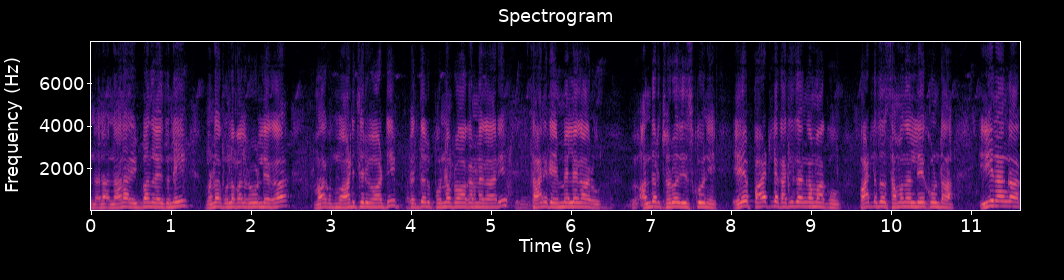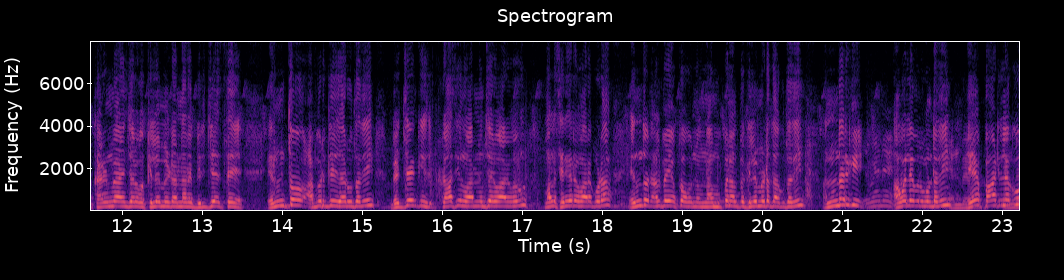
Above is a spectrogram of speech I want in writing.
నా- నానా ఇబ్బందులు అవుతున్నాయి. మండల గుల్లపల్లి రోడ్ లేక మాకు మాటిచ్చారు కాబట్టి పెద్దలు పున్న ప్రభాకరణ గారి స్థానిక ఎమ్మెల్యే గారు అందరు చొరవ తీసుకొని ఏ పార్టీలకు అతీతంగా మాకు పార్టీలతో సంబంధం లేకుండా ఈనంగా కరీంనగర్ నుంచి ఒక కిలోమీటర్న్నర బ్రిడ్జ్ చేస్తే ఎంతో అభివృద్ధి జరుగుతుంది. బెజ్జంకి క్రాసింగ్ వారి నుంచి వరకు మళ్ళీ శరీరం వరకు కూడా ఎంతో నలభై ఒక్క ముప్పై నలభై కిలోమీటర్ తగ్గుతుంది. అందరికీ అవైలబుల్గా ఉంటుంది. ఏ పార్టీలకు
